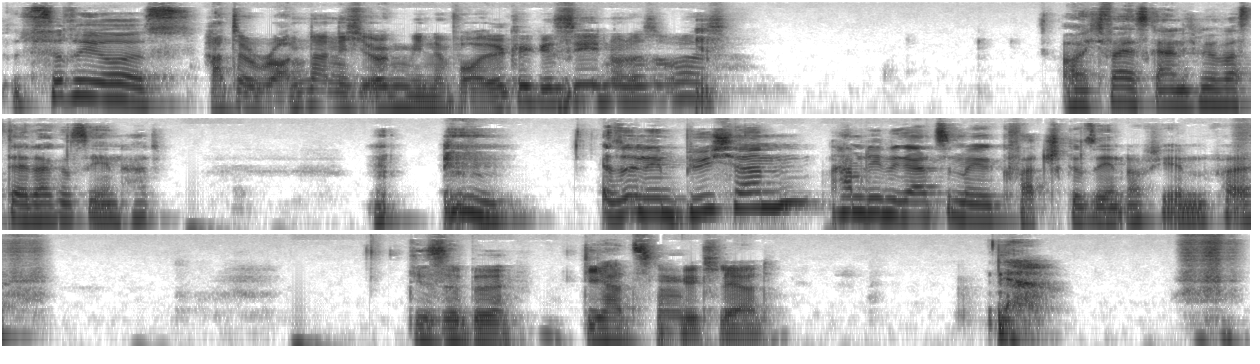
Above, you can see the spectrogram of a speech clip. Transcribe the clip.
Sirius. Hatte Ron da nicht irgendwie eine Wolke gesehen oder sowas? Oh, ich weiß gar nicht mehr, was der da gesehen hat. Also in den Büchern haben die eine ganze Menge Quatsch gesehen, auf jeden Fall. Die Sibyl, die hat's nun geklärt. Ja.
